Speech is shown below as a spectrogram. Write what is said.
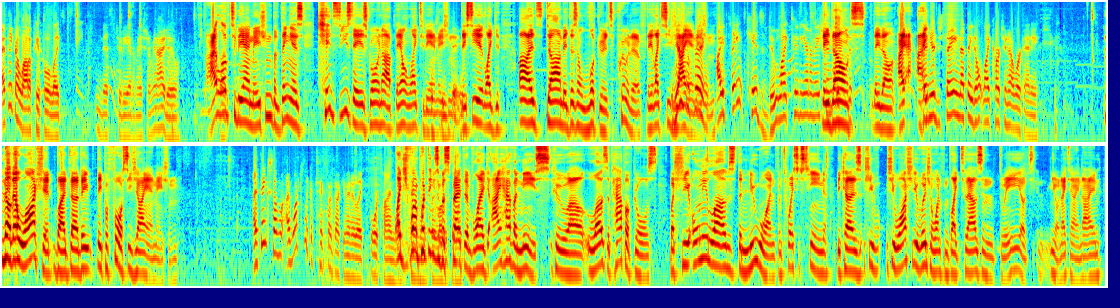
I think a lot of people like miss 2D animation. I mean, I do. I love 2D animation, but the thing is, kids these days growing up, they don't like 2D animation. They see it like, oh, it's dumb, it doesn't look good, it's primitive. They like CGI the animation. thing. I think kids do like 2D animation. They don't. just- They don't. I. I. then you're saying that they don't like Cartoon Network any. no, they'll watch it, but uh, they they prefer CGI animation. I think some. I watched like a Pixar documentary like four times. Like, if you want to put things in it so perspective, like I have a niece who uh, loves the Powerpuff Girls, but she only loves the new one from 2016 because she she watched the original one from like 2003 or you know 1999.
